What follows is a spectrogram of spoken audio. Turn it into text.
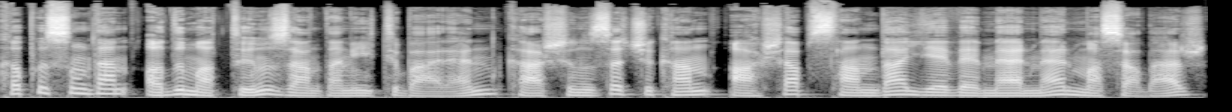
Kapısından adım attığınız andan itibaren karşınıza çıkan ahşap sandalye ve mermer masalar,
